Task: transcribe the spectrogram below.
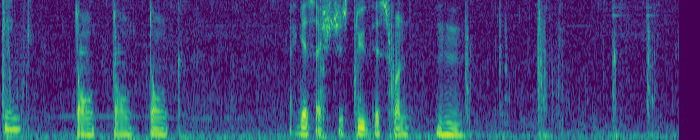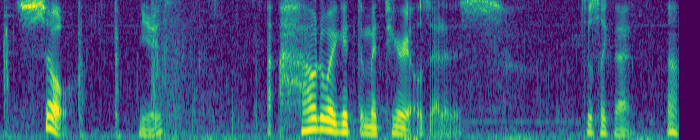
bink. Donk, donk, donk. I guess I should just do this one. Mm-hmm. So, Yes. uh, how do I get the materials out of this? Just like that. Oh.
